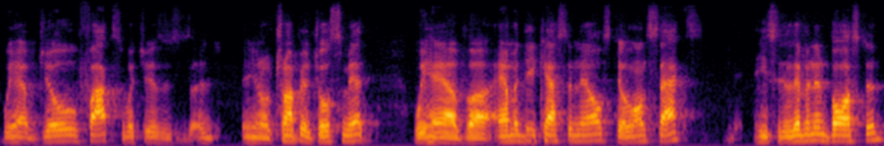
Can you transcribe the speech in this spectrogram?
We have Joe Fox, which is uh, you know trumpet. Joe Smith. We have uh, Amadee Castenell still on sax. He's living in Boston.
